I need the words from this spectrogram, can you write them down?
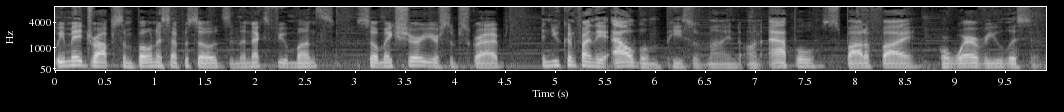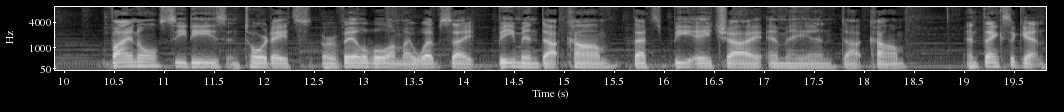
We may drop some bonus episodes in the next few months, so make sure you're subscribed. And you can find the album Peace of Mind on Apple, Spotify, or wherever you listen. Vinyl, CDs, and tour dates are available on my website, bhiman.com. That's B H I M A N.com. And thanks again.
